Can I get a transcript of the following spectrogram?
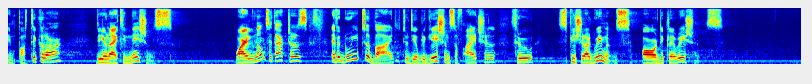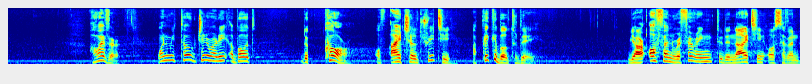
in particular the United Nations, while non-state actors have agreed to abide to the obligations of IHL through special agreements or declarations. However, when we talk generally about the core of IHL treaty applicable today, we are often referring to the 1907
